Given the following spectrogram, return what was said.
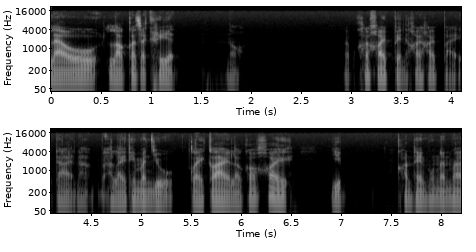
แล้วเราก็จะเครียดเนาะแบบค่อยๆ เป็นค่อย ๆ ไปได้นะครับ อะไรที่มันอยู่ใกล้ๆเราก็ค่อยหยิบคอนเทนต์พวกนั้นมา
